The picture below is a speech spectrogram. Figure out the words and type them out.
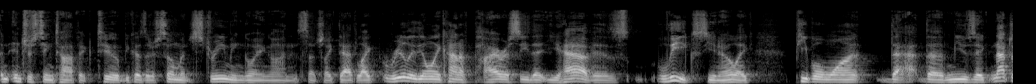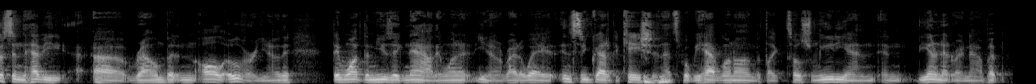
an interesting topic too, because there's so much streaming going on and such like that. Like, really, the only kind of piracy that you have is leaks. You know, like people want that the music not just in the heavy uh, realm, but in all over. You know, they they want the music now. They want it, you know, right away. Instant gratification. That's what we have going on with like social media and, and the internet right now. But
